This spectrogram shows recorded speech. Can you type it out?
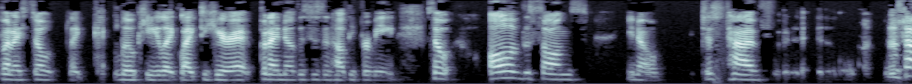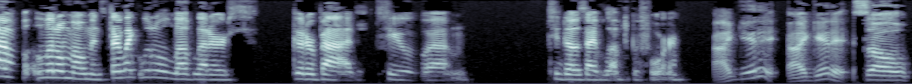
But I still like low key, like, like to hear it. But I know this isn't healthy for me. So all of the songs, you know, just have, just have little moments. They're like little love letters, good or bad to, um, to those I've loved before. I get it. I get it. So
